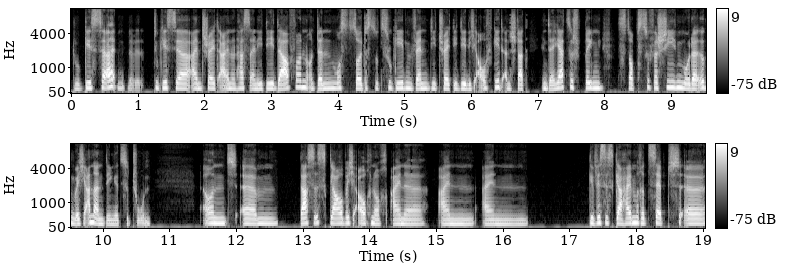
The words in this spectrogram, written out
du gehst ja, du gehst ja einen Trade ein und hast eine Idee davon und dann musst, solltest du zugeben, wenn die Trade-Idee nicht aufgeht, anstatt hinterher zu springen, Stops zu verschieben oder irgendwelche anderen Dinge zu tun. Und ähm, das ist, glaube ich, auch noch eine, ein, ein gewisses Geheimrezept, äh,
